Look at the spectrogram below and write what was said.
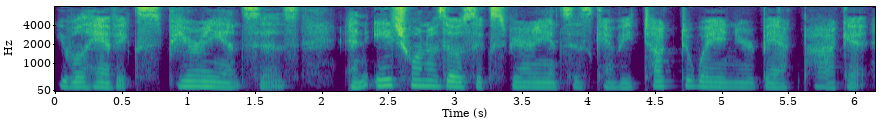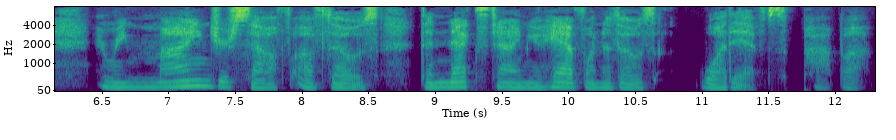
You will have experiences and each one of those experiences can be tucked away in your back pocket and remind yourself of those the next time you have one of those what ifs pop up.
